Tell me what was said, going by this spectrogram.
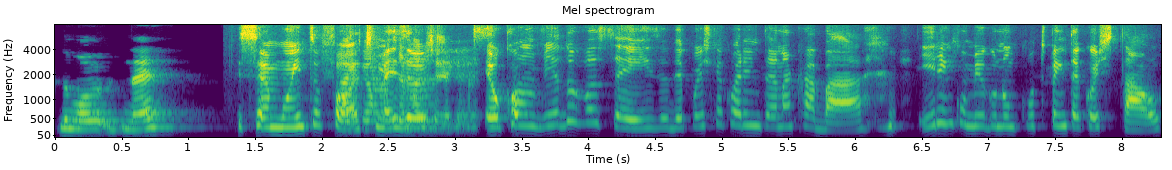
do né? Isso é muito forte, mas eu, eu convido vocês, depois que a quarentena acabar, irem comigo num culto pentecostal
